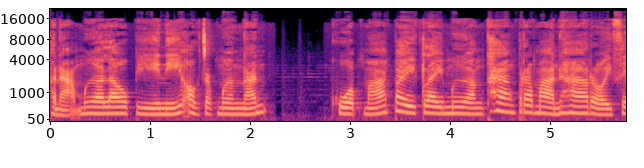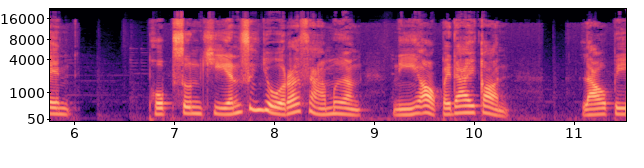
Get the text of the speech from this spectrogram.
ขณะเมื่อเล่าปีหนี้ออกจากเมืองนั้น ขวบม้าไปไกลเมืองทางประมาณ500เซนพบซุนเขียนซึ่งอยู่รักษาเมืองหนีออกไปได้ก่อนเล่าปี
